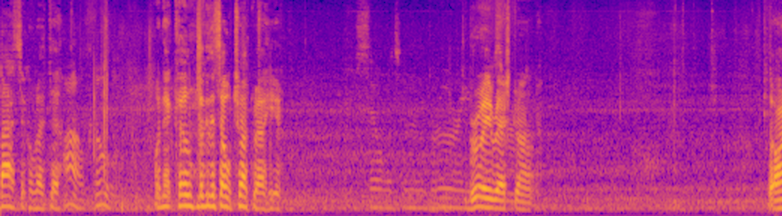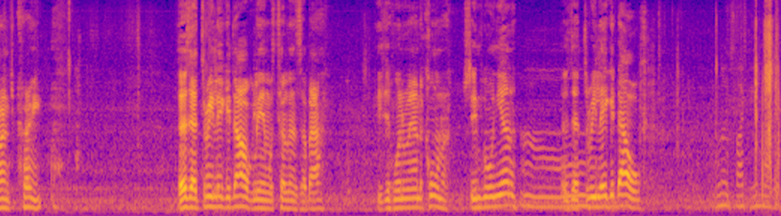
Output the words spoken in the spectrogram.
bicycle right there. Oh, cool. Wasn't that cool? Look at this old truck right here. Silverton Brewery. Brewery restaurant. The Orange Crate. There's that three-legged dog Lynn was telling us about. He just went around the corner. See him going yonder? Oh, There's that three-legged dog. looks like he had it.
